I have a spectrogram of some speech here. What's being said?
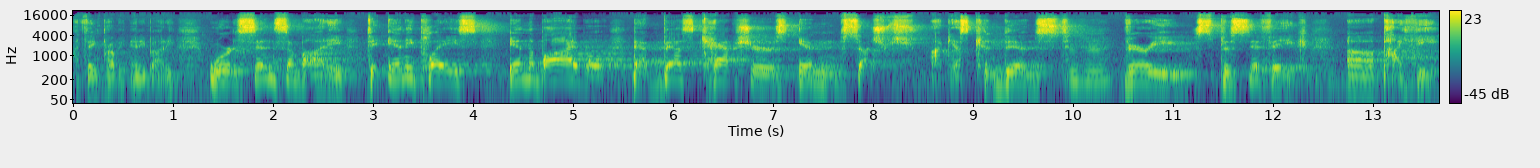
I think probably anybody, were to send somebody to any place in the Bible that best captures in such, I guess, condensed, mm-hmm. very specific, uh, pithy,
